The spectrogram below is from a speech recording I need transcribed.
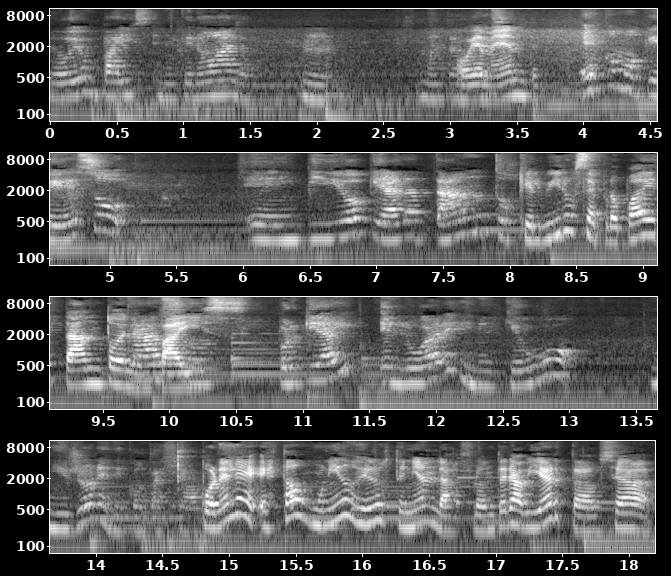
me voy a un país en el que no haya. Mm. Obviamente. Es como que eso eh, impidió que haga tantos Que el virus se propague tanto en el país. Porque hay en lugares en el que hubo millones de contagiados. Ponele, Estados Unidos, ellos tenían la frontera abierta, o sea,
